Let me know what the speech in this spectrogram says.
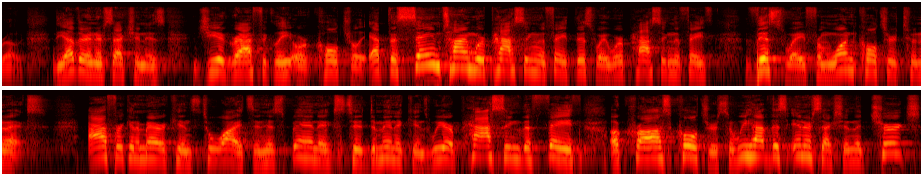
road. The other intersection is geographically or culturally. At the same time, we're passing the faith this way, we're passing the faith this way from one culture to the next. African Americans to whites and Hispanics to Dominicans. We are passing the faith across cultures. So we have this intersection. The church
